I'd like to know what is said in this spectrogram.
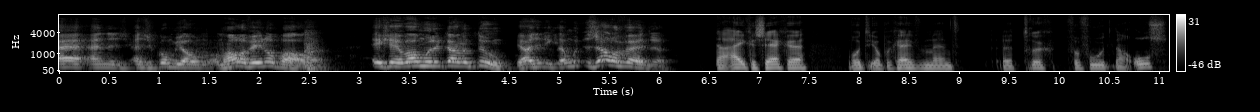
Uh, en, en ze komen jou om, om half één ophalen. Ik zeg, wat moet ik dan naartoe? Ja, ik, dat moet je zelf weten. Naar eigen zeggen wordt hij op een gegeven moment terug vervoerd naar Os.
